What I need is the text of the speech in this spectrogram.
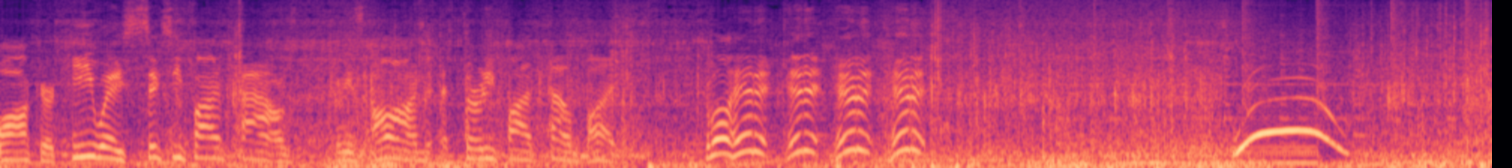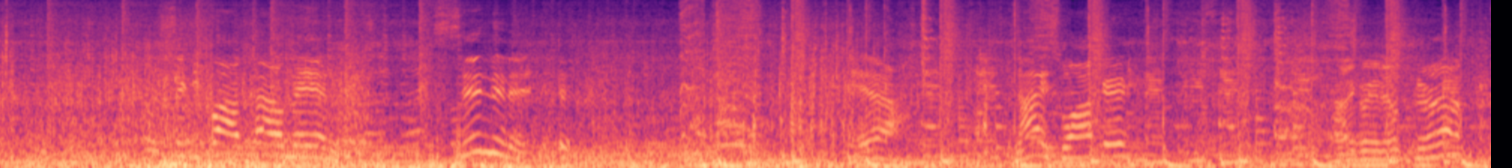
Walker. He weighs 65 pounds and he's on a 35 pound bike. Come on, hit it, hit it, hit it, hit it. Woo! Oh, 65 pound man sending it. yeah. Nice, Walker. I'm going to open her up.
